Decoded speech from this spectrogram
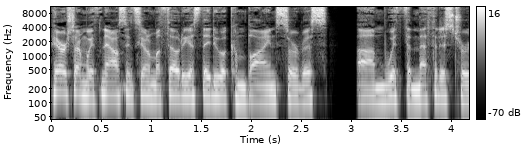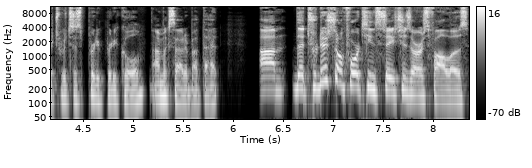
Parish I'm with now, St. Cyril Methodius, they do a combined service um, with the Methodist Church, which is pretty pretty cool. I'm excited about that. Um, the traditional 14 stations are as follows:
